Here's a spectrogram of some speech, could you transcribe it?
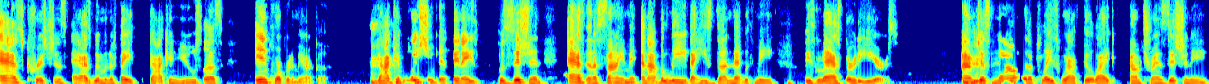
as Christians, as women of faith, God can use us in corporate America. God mm-hmm. can place you in, in, a position as an assignment. And I believe that He's done that with me these last 30 years. I'm mm-hmm. just now at a place where I feel like I'm transitioning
